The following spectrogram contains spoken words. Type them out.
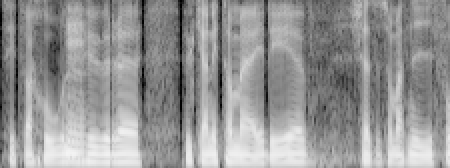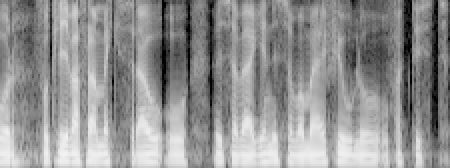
situation. Mm. Hur, eh, hur kan ni ta med i det? Känns det som att ni får, får kliva fram extra och, och visa vägen, ni som var med i fjol och, och faktiskt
